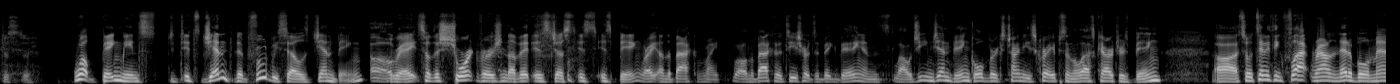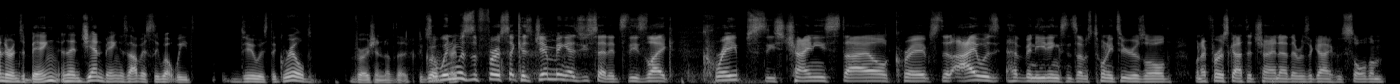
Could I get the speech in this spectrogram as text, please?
Just to, well, Bing means it's Gen. The food we sell is jianbing, Oh, okay. right? So the short version of it is just is, is Bing, right? On the back of my well, on the back of the T-shirt's a big Bing, and it's Lao Jin jianbing, Goldberg's Chinese crepes, and the last character is Bing. Uh, so it's anything flat, round, and edible, and Mandarin's a Bing, and then jianbing is obviously what we do is the grilled version of the. the So, when was the first? Because jianbing, as you said, it's these like crepes, these Chinese style crepes that I was have been eating since I was 22 years old. When I first got to China, there was a guy who sold them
